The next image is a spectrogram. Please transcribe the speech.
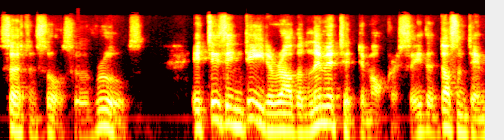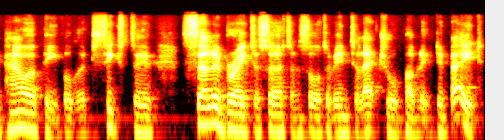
certain sorts of rules. It is indeed a rather limited democracy that doesn't empower people, that seeks to celebrate a certain sort of intellectual public debate,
